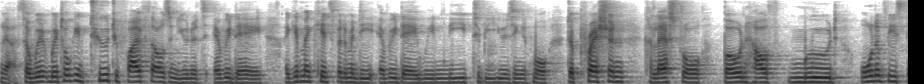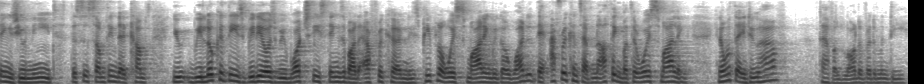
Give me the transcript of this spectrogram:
Yeah. So we're, we're talking two to 5,000 units every day. I give my kids vitamin D every day. We need to be using it more. Depression, cholesterol, bone health, mood, all of these things you need. This is something that comes. You, we look at these videos, we watch these things about Africa, and these people are always smiling. We go, why did the Africans have nothing, but they're always smiling? You know what they do have? They have a lot of vitamin D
